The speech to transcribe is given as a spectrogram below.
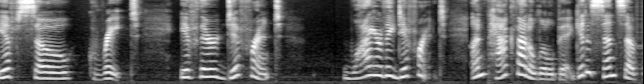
If so, great. If they're different, why are they different? Unpack that a little bit. Get a sense of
